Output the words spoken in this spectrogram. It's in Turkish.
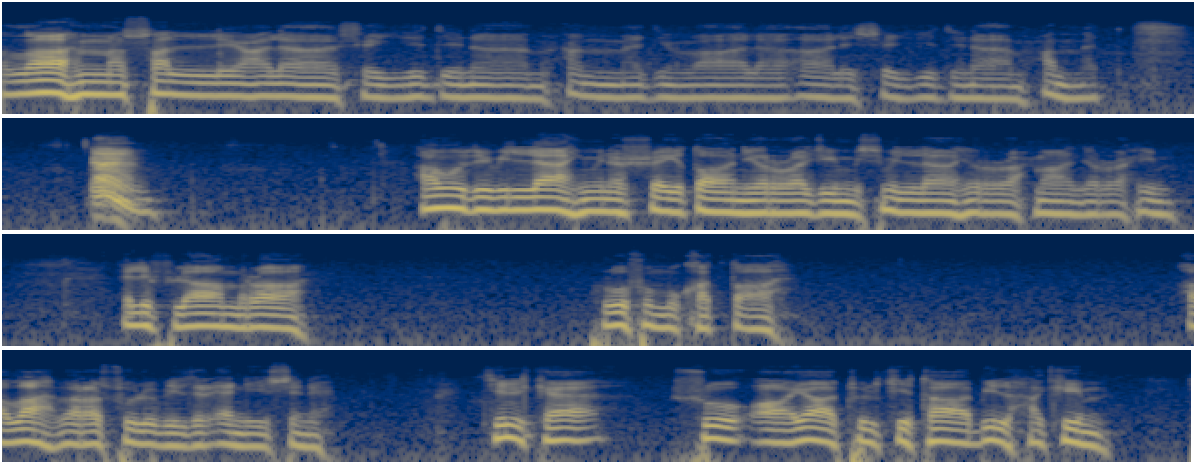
Allahümme salli ala seyyidina Muhammedin ve ala ali seyyidina Muhammed. Euzu billahi mineşşeytanirracim. Bismillahirrahmanirrahim. Elif lam ra. Rufu mukatta. Allah ve Resulü bildir en iyisini. Tilke şu ayatül kitabil hakim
